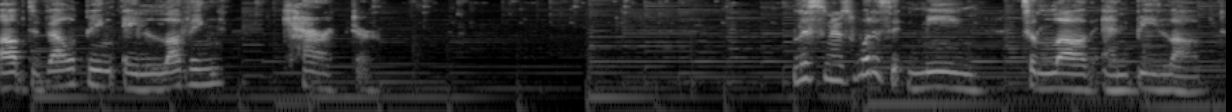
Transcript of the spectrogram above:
of developing a loving character. Listeners, what does it mean to love and be loved.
